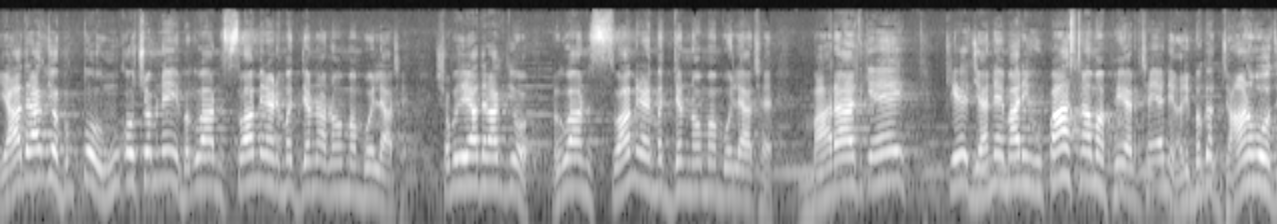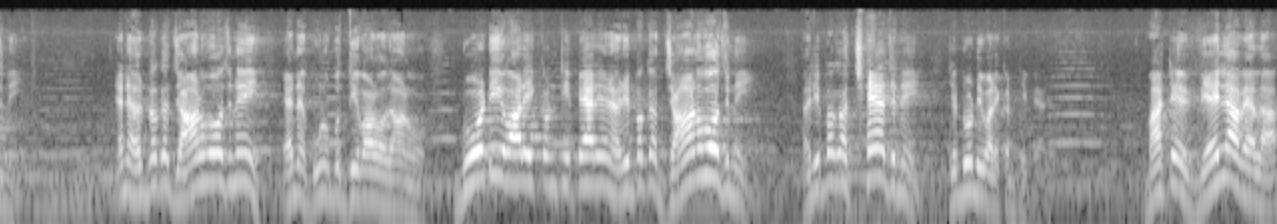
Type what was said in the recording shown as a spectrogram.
યાદ રાખજો, ભક્તો, હું કહું છું એમ નહીં, ભગવાન સ્વામિનારાયણ મધ્યના નવમાં બોલ્યા છે. શબ્દ યાદ રાખજો, ભગવાન સ્વામિનારાયણ મધ્ય નવમાં બોલ્યા છે. મહારાજ કે કે જેને મારી ઉપાસનામાં ફેર છે, એને હરિભગત જાણવો જ નહીં. એને હરિભગત જાણવો જ નહીં, એને ગુણ બુદ્ધિ વાળો જાણવો. ડોડી વાળી કંઠી પહેરે એને હરિભગત જાણવો જ નહીં. હરિભગત છે જ નહીં જે ડોડી વાળી કંઠી પહેરે. માટે વહેલા વહેલા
